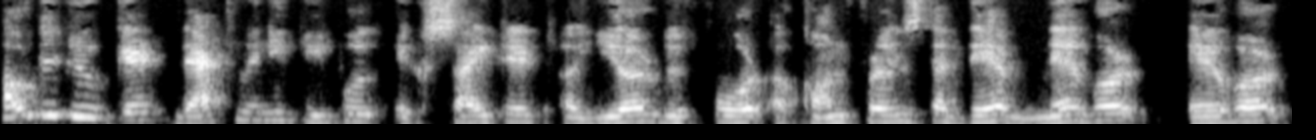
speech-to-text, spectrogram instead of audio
how did you get that many people excited a year before a conference that they have never, ever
